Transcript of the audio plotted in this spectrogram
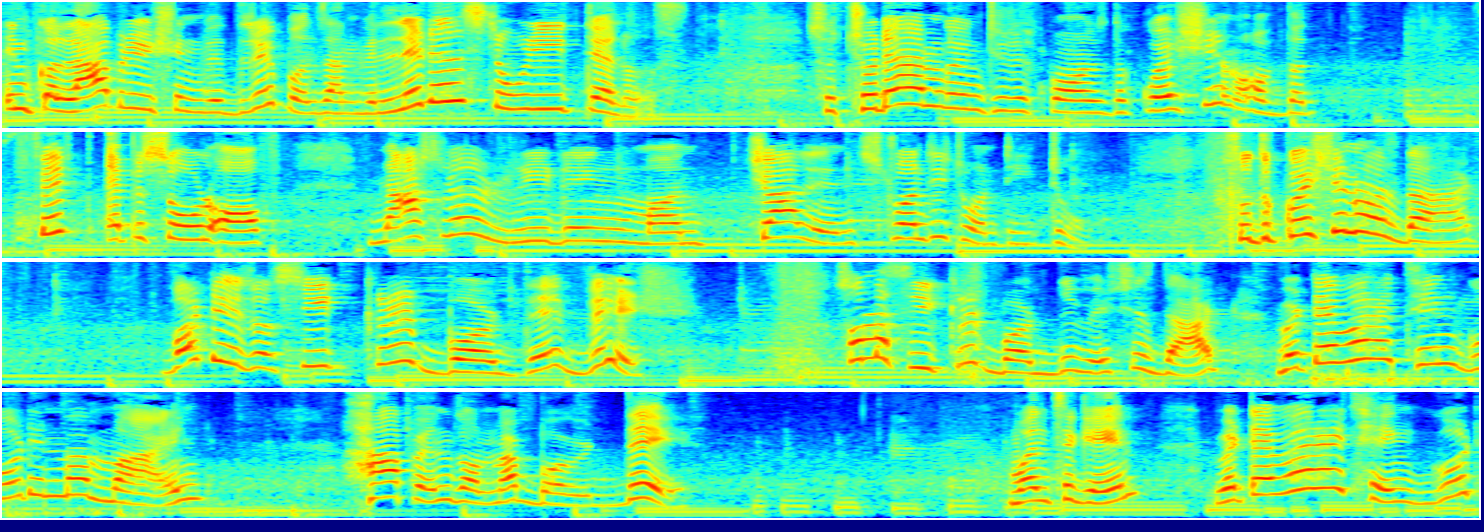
in collaboration with Ripples and with Little Storytellers. So today I'm going to respond to the question of the fifth episode of National Reading Month Challenge 2022. So the question was that what is your secret birthday wish? So my secret birthday wish is that whatever I think good in my mind happens on my birthday. Once again, whatever I think good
